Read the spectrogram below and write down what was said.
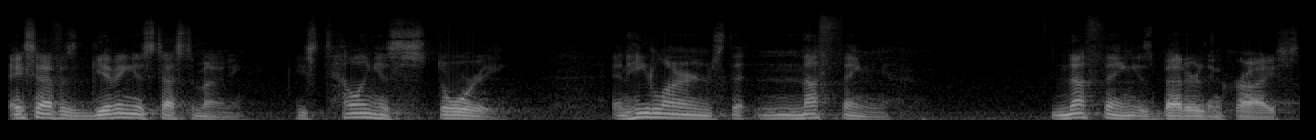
Asaph is giving his testimony, he's telling his story, and he learns that nothing, nothing is better than Christ.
